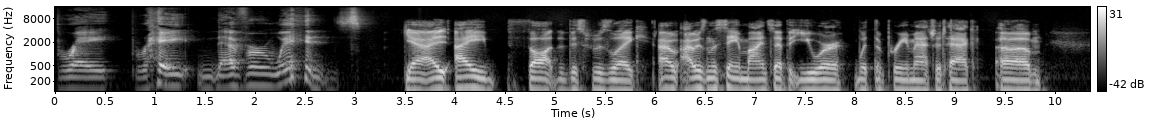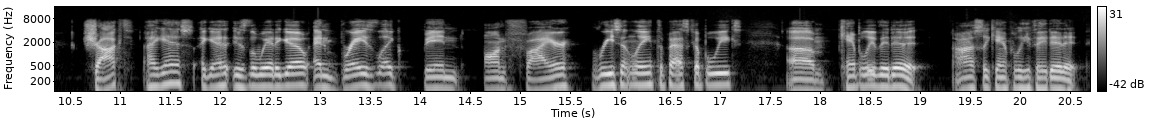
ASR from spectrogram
Bray. Bray never wins. Yeah, I, I thought that this was like I, I was in the same mindset that you were with the pre-match attack. Um, shocked, I guess. I guess is the way to go. And Bray's like been on fire recently the past couple weeks. Um, can't believe they did it. Honestly, can't believe they did it.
